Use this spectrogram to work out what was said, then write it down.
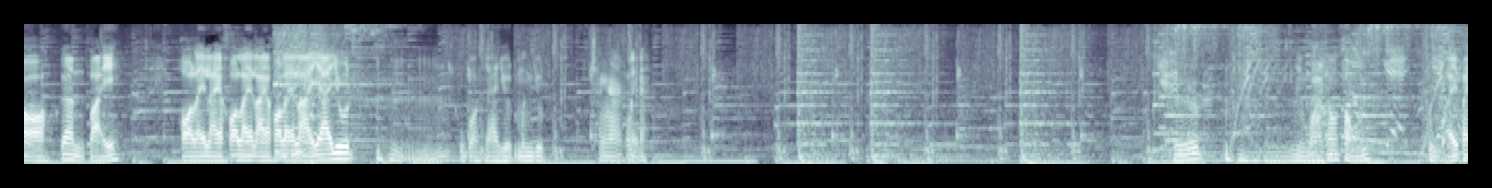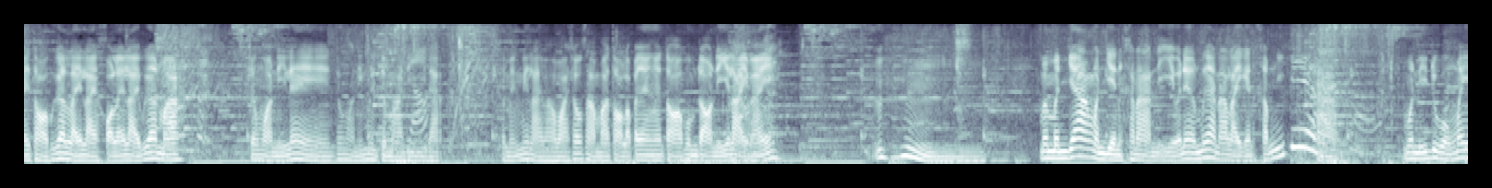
ต่อเพื่อนไหลคอไหลๆคอไหลๆคอไหลๆอย่าหยุดกูบอกอย่าหยุดมึงหยุดชะงักเลยนะปึ๊บวายช่องสองสวยไปต่อเพื่อนไหลๆคอไหลๆเพื่อนมา จังหวะนี้แหละจังหวะนี้มันจะมาดีละแต่แม่งไม่ไหลมาวายช่องสามมาต่อแล้วไปยังไงต่อผมดอกนี้ไหลไหมมันมันย่างมันเย็นขนาดนี้วะเนี่ยเมื่อนอะไรกันครับเนี่ยวันนี้ดวงไม่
